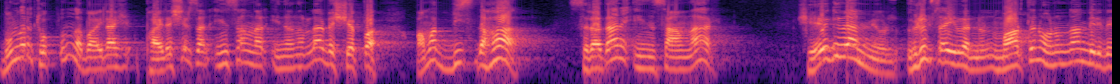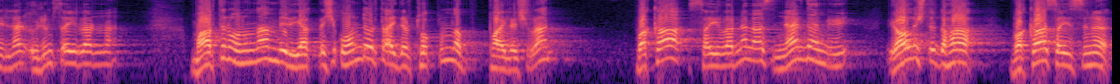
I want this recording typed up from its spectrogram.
bunları toplumla paylaş, paylaşırsan insanlar inanırlar ve şeffaf. Ama biz daha sıradan insanlar şeye güvenmiyoruz. Ölüm sayılarının Mart'ın 10'undan beri verilen ölüm sayılarına Mart'ın 10'undan beri yaklaşık 14 aydır toplumla paylaşılan vaka sayılarına las nereden mi? Ya işte daha vaka sayısını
